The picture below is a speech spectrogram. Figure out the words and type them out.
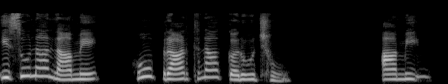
ઈસુના નામે હું પ્રાર્થના કરું છું. Amin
